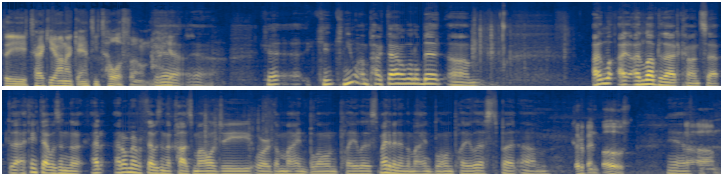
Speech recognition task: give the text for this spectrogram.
the tachyonic anti-telephone. yeah, yeah. Can, can can you unpack that a little bit? Um, I, lo- I I loved that concept. I think that was in the I, I don't remember if that was in the cosmology or the mind blown playlist. Might have been in the mind blown playlist, but um, Could have been both. yeah. Um,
